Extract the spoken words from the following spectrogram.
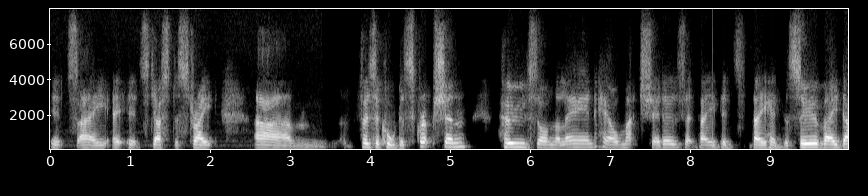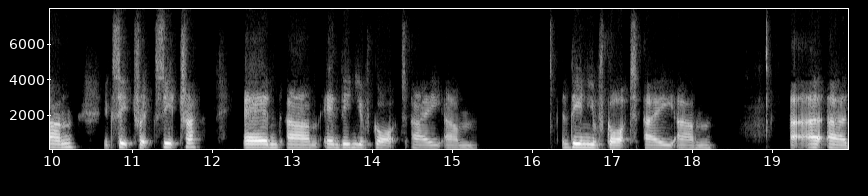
It's a it's just a straight um, physical description. Who's on the land? How much it is that they did? They had the survey done, etc., etc. And um, and then you've got a um, then you've got a um, a, a,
